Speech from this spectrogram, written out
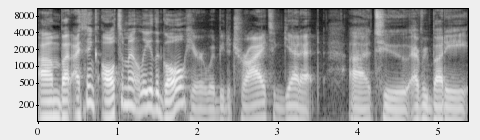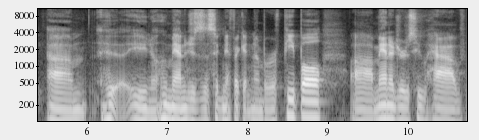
Um, but I think ultimately the goal here would be to try to get it uh, to everybody um, who you know who manages a significant number of people, uh, managers who have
